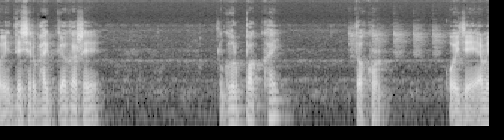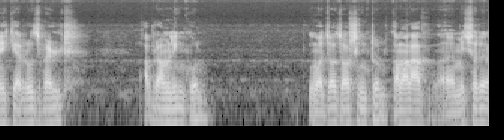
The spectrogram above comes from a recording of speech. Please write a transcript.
ওই দেশের ভাগ্যাকাশে ঘুরপাক খায় তখন ওই যে আমেরিকার রুজভেল্ট, আব্রাহাম লিঙ্কন, কিংবা জর্জ ওয়াশিংটন, কামাল মিশরের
